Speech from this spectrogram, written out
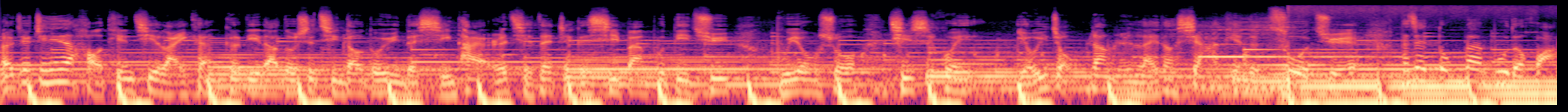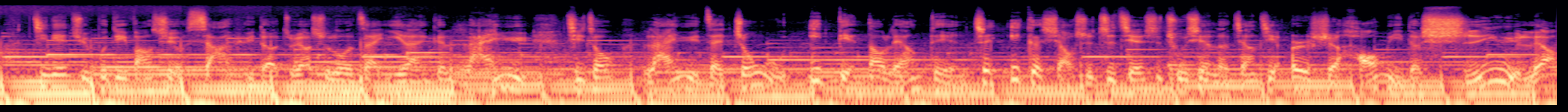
而就今天的好天气来看，各地大都是晴到多云的形态，而且在整个西半部地区，不用说，其实会。有一种让人来到夏天的错觉。那在东半部的话，今天局部地方是有下雨的，主要是落在宜兰跟兰屿。其中兰屿在中午一点到两点这一个小时之间是出现了将近二十毫米的时雨量，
